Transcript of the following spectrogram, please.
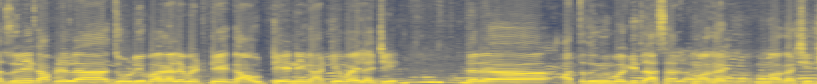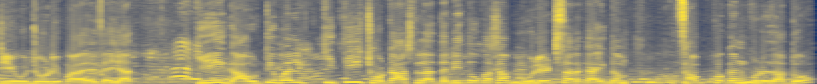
अजून एक आपल्याला जोडी बघायला भेटते गावठी आणि घाटी बैलाची. तर आता तुम्ही बघितलं असाल मागा मागाशी जी जोडी पळाली त्याच्यात की गावठी बैल किती छोटा असला तरी तो कसा बुलेटसारखा एकदम छप्पकन पुढे जातो.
